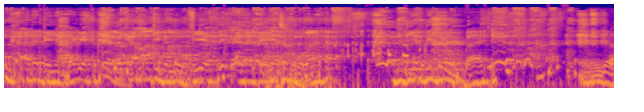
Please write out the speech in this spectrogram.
Gak ada D-nya lagi ya. Lu kira makin dan Luffy ya. Ada D-nya semua. Dia di Drogba. Iya,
